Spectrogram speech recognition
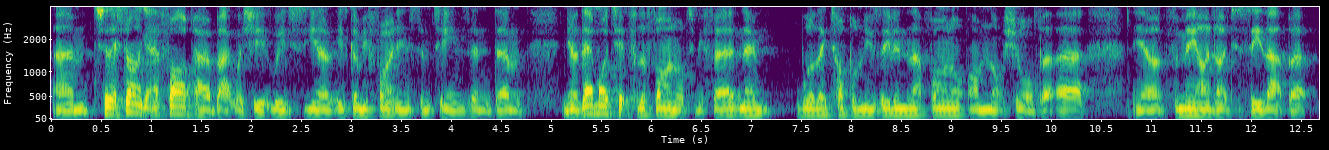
Um, so they're starting to get their firepower back, which which you know is going to be frightening some teams. And um, you know they're my tip for the final. To be fair, now will they topple New Zealand in that final? I'm not sure, but uh, you know, for me, I'd like to see that, but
